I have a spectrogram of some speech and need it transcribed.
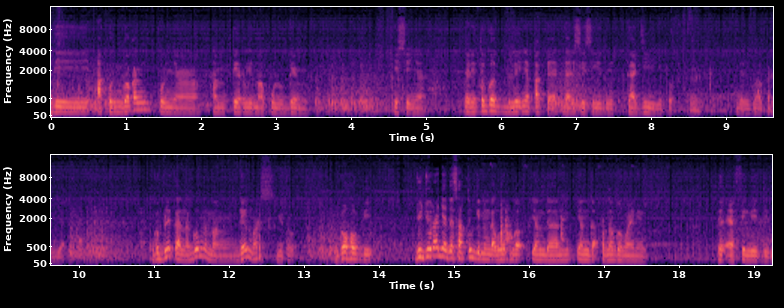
di akun gue kan punya hampir 50 game isinya. Dan itu gue belinya pakai dari sisi duit gaji gitu Hmm. dari gue kerja. Gue beli karena gue memang gamers gitu. Gue hobi. Jujur aja ada satu game yang nggak- yang dan yang nggak pernah gue mainin. The Evil Within.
